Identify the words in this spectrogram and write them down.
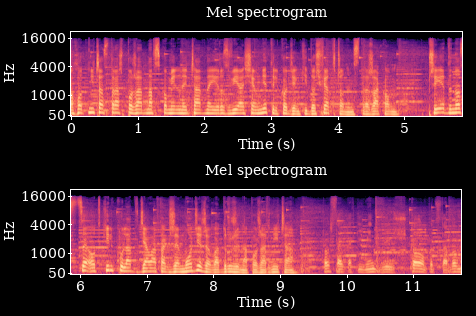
Ochotnicza Straż Pożarna w Skomielnej Czarnej rozwija się nie tylko dzięki doświadczonym strażakom. Przy jednostce od kilku lat działa także młodzieżowa drużyna pożarnicza powstał taki między szkołą podstawową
